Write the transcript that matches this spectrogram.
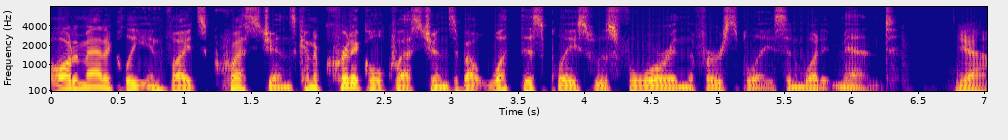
automatically invites questions, kind of critical questions about what this place was for in the first place and what it meant. Yeah.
